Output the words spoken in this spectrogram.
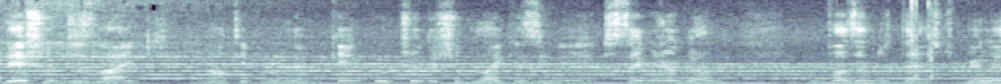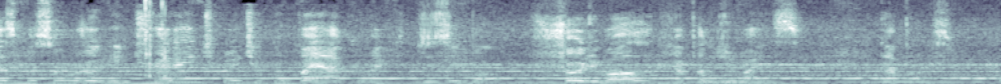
deixa o dislike, não tem problema. Quem curtiu, deixa o likezinho e a gente segue jogando, fazendo o teste. Beleza, pessoal? Um joguinho diferente pra gente acompanhar como é que desenvolve. Show de bola, já falei demais. Até a próxima.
